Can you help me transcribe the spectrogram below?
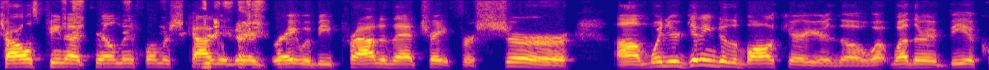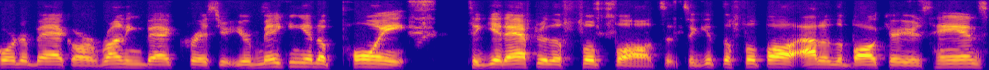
Charles Peanut Tillman, former Chicago Bears great, would be proud of that trait for sure. Um, when you're getting to the ball carrier, though, whether it be a quarterback or a running back, Chris, you're, you're making it a point to get after the football, to, to get the football out of the ball carrier's hands.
